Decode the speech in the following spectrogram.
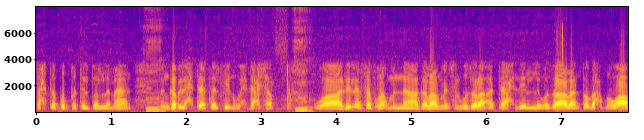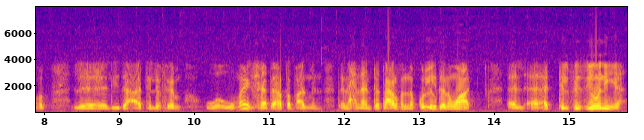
تحت قبة البرلمان من قبل أحداث 2011 وللأسف رغم أن قرار مجلس الوزراء أتاح للوزارة أن تضع ضوابط لإذاعات الافم وما يشابهها طبعا من فنحن أنت تعرف أن كل القنوات ال- التلفزيونية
